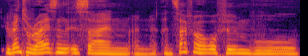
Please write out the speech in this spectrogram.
Event Horizon ist ein, ein, ein Sci-Fi-Horrorfilm, wo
